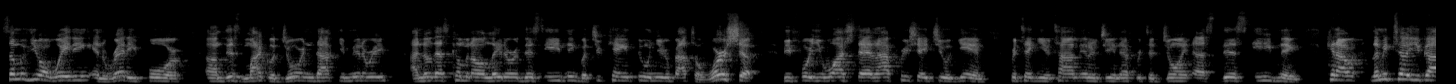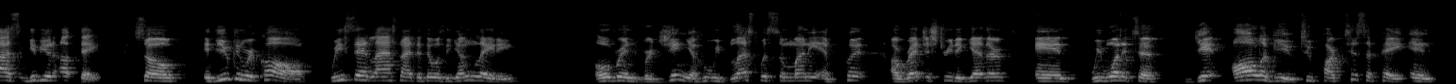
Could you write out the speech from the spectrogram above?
Some of you are waiting and ready for um, this Michael Jordan documentary. I know that's coming on later this evening, but you came through and you're about to worship before you watch that. And I appreciate you again for taking your time, energy, and effort to join us this evening. Can I let me tell you guys, give you an update. So if you can recall, we said last night that there was a young lady over in Virginia who we blessed with some money and put a registry together. And we wanted to get all of you to participate in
